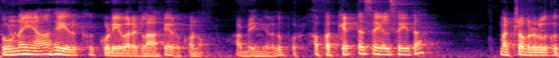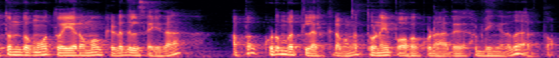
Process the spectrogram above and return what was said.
துணையாக இருக்கக்கூடியவர்களாக இருக்கணும் அப்படிங்கிறது பொருள். அப்போ கெட்ட செயல் செய்தால் மற்றவர்களுக்கு துன்பமோ துயரமோ கெடுதல் செய்தால் அப்போ குடும்பத்தில் இருக்கிறவங்க துணை போகக்கூடாது அப்படிங்கிறது அர்த்தம்.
